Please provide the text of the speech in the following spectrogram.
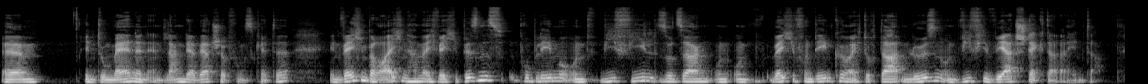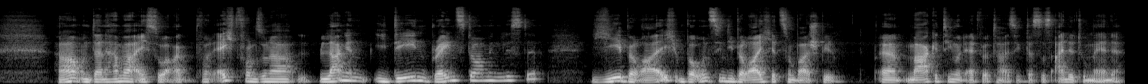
ähm, in Domänen entlang der Wertschöpfungskette, in welchen Bereichen haben wir welche Business-Probleme und wie viel sozusagen und, und welche von denen können wir eigentlich durch Daten lösen und wie viel Wert steckt da dahinter. Ja, und dann haben wir eigentlich so von, echt von so einer langen Ideen-Brainstorming-Liste je Bereich und bei uns sind die Bereiche zum Beispiel äh, Marketing und Advertising. Das ist eine Domäne.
